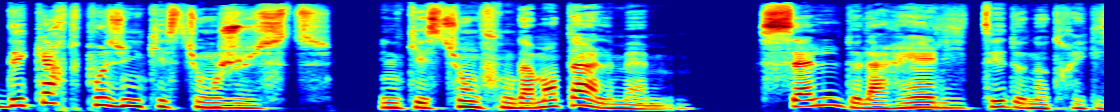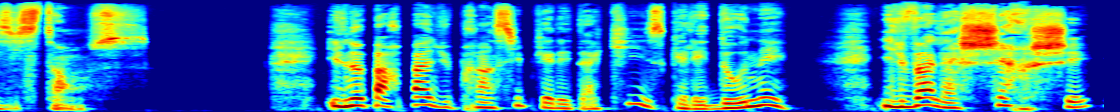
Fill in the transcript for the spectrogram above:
Descartes pose une question juste, une question fondamentale même, celle de la réalité de notre existence. Il ne part pas du principe qu'elle est acquise, qu'elle est donnée, il va la chercher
